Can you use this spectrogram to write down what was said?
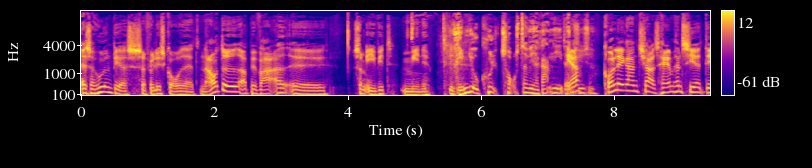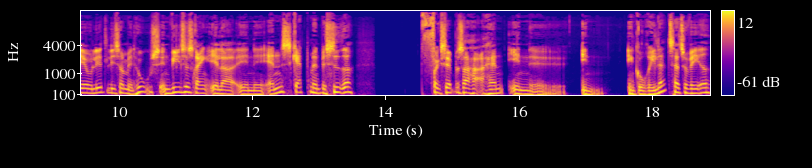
Altså huden bliver selvfølgelig skåret af den afdøde og bevaret øh, som evigt minde. En rimelig okult torsdag, vi har gang i i dag, Ja. synes jeg. Grundlæggeren Charles Ham, han siger, at det er jo lidt ligesom et hus, en hvilesesring eller en øh, anden skat, man besidder. For eksempel så har han en, øh, en, en gorilla tatoveret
